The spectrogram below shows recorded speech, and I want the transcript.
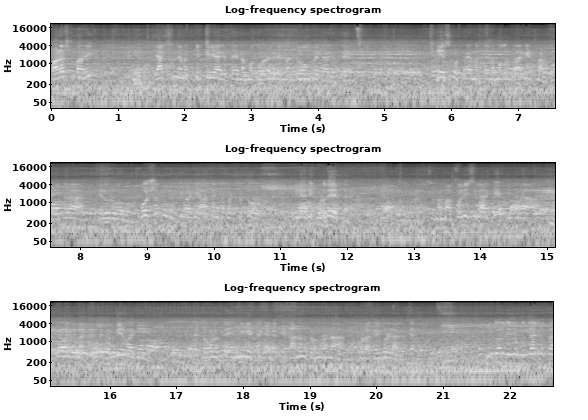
ಭಾಳಷ್ಟು ಬಾರಿ ಯಾಕೆ ಮತ್ತೆ ಕಿರಿಕಿರಿ ಆಗುತ್ತೆ, ನಮ್ಮ ಹೊರಗಡೆ ಮತ್ತೆ ಹೋಗಬೇಕಾಗುತ್ತೆ, ಕೇಸ್ ಕೊಟ್ಟರೆ ಮತ್ತು ನಮ್ಮ ಮಗನ ಟಾರ್ಗೆಟ್ ಮಾಡ್ತಾರೆ, ಈ ಥರ ಕೆಲವರು ಪೋಷಕರು ಮುಖ್ಯವಾಗಿ ಆತಂಕ ಪಟ್ಬಿಟ್ಟು ಫಿರ್ಯಾದಿ ಕೊಡದೇ ಇರ್ತಾರೆ. ನಮ್ಮ ಪೊಲೀಸ್ ಇಲಾಖೆ ಈ ಥರ ಪ್ರಕರಣಗಳನ್ನ ಅತ್ಯಂತ ಗಂಭೀರವಾಗಿ ತಗೊಳುತ್ತೆ ಇಮಿಡಿಯೇಟಾಗಿ ಅಗತ್ಯ ಕಾನೂನು ಕ್ರಮವನ್ನು ಕೂಡ ಕೈಗೊಳ್ಳಲಾಗುತ್ತೆ. ಮುಂದುವರೆದು ಇನ್ನು ಮುಂಜಾಗ್ರತಾ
